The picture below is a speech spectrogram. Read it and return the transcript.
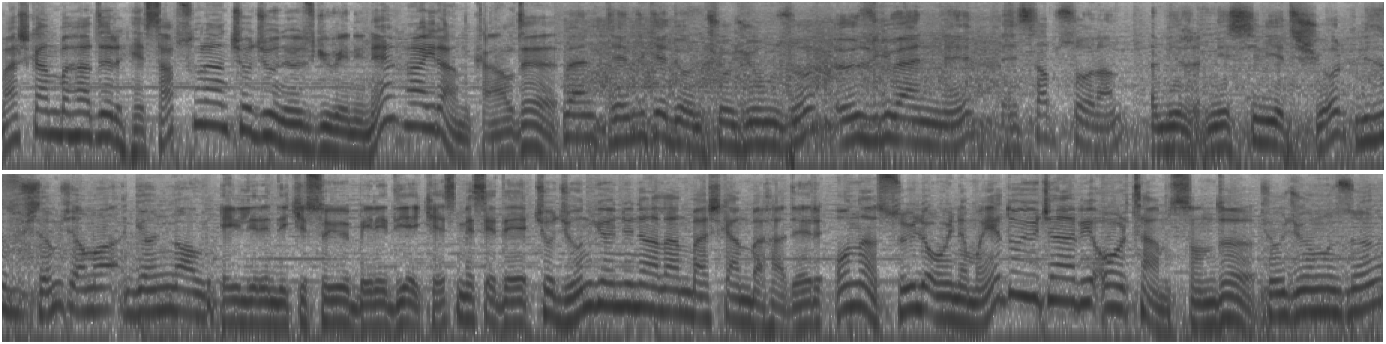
Başkan Bahadır hesap soran çocuğun özgüvenine hayran kaldı. Ben tebrik ediyorum çocuğumuzu. Özgüvenli, hesap soran bir nesil yetişiyor. Bizi suçlamış ama gönlünü aldık. Evlerindeki suyu belediye kesmese de çocuğun gönlünü alan Başkan Bahadır ona suyla oynamaya doyacağı bir ortam sundu. Çocuğumuzu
